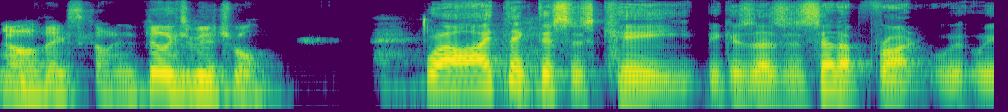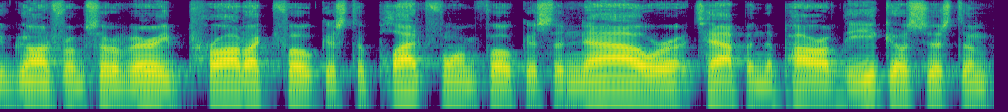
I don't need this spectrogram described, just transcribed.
No, thanks, Colleen. Feelings mutual. Well, I think this is key because as I said up front, we, have gone from sort of very product focused to platform focused, and now we're tapping the power of the ecosystem.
